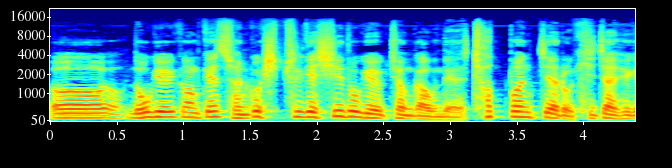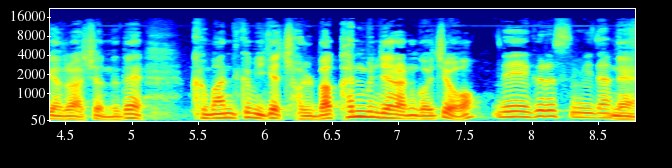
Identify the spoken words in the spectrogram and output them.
어, 노교육감께서 전국 17개 시도교육청 가운데 첫 번째로 기자회견을 하셨는데 그만큼 이게 절박한 문제라는 거죠. 네, 그렇습니다. 네.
